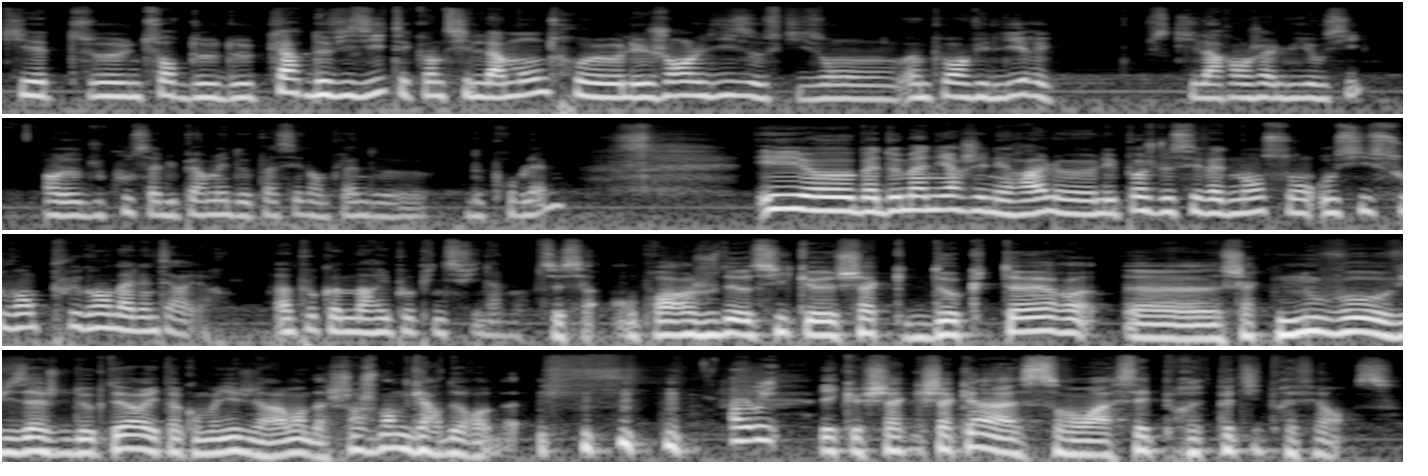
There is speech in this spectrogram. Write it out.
qui est une sorte de, carte de visite, et quand il la montre, les gens lisent ce qu'ils ont un peu envie de lire et ce qui l'arrange à lui aussi. Alors, du coup, ça lui permet de passer dans plein de, de problèmes. Et euh, bah, de manière générale, euh, les poches de ses vêtements sont aussi souvent plus grandes à l'intérieur. Un peu comme Mary Poppins finalement. C'est ça. On pourra rajouter aussi que chaque docteur, euh, chaque nouveau visage du docteur est accompagné généralement d'un changement de garde-robe. Ah oui, Et que chaque, chacun a, son, a ses pr- petites préférences.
